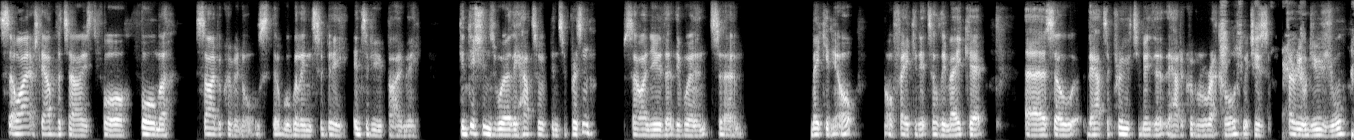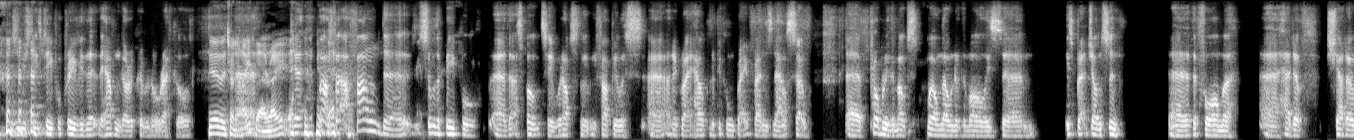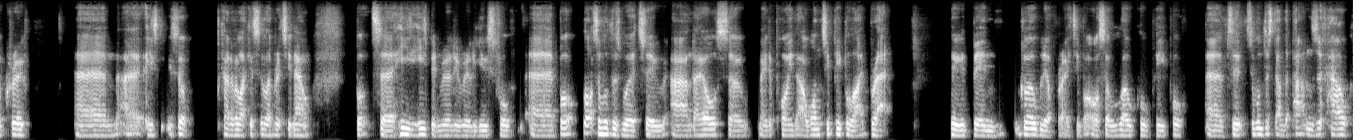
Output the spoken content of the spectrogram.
So I actually advertised for former cyber criminals that were willing to be interviewed by me. Conditions were they had to have been to prison, so I knew that they weren't um, making it up or faking it till they make it. Uh, so they had to prove to me that they had a criminal record, which is very unusual. Because usually it's people proving that they haven't got a criminal record. Yeah, they're trying to hide uh, that, right? yeah, but I, found uh, some of the people uh, that I spoke to were absolutely fabulous uh, and a great help. They've become great friends now. So uh, probably the most well known of them all is um, is Brett Johnson, the former head of Shadow Crew. Um, he's, he's a, kind of like a celebrity now, but uh, he, he's been really, really useful. Uh, but lots of others were too. And I also made a point that I wanted people like Brett, who'd been globally operating, but also local people, uh, to, to understand the patterns of how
